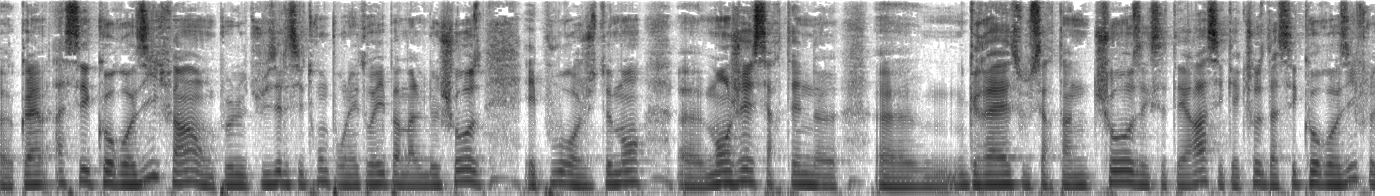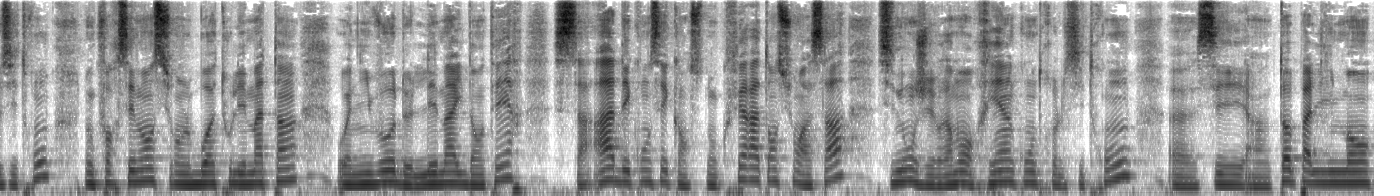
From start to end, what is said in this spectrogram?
euh, quand même assez corrosif. Hein. On peut utiliser le citron pour nettoyer pas mal de choses et pour justement euh, manger certaines euh, graisses ou certaines choses, etc. C'est quelque chose d'assez corrosif le citron. Donc forcément si on le boit tous les matins au niveau de l'émail dentaire, ça a des conséquences. Donc faire attention à ça. Sinon j'ai vraiment rien contre le citron. c'est un top aliment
